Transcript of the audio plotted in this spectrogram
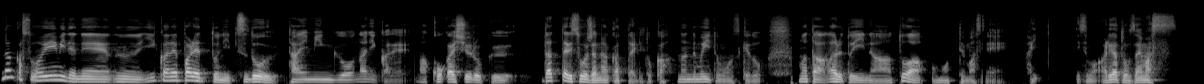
なんかそういう意味でね、うん、いいかねパレットに集うタイミングを何かで、まあ、公開収録だったりそうじゃなかったりとか、なんでもいいと思うんですけど、またあるといいなとは思ってますね。はい。いつもありがとうございます。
